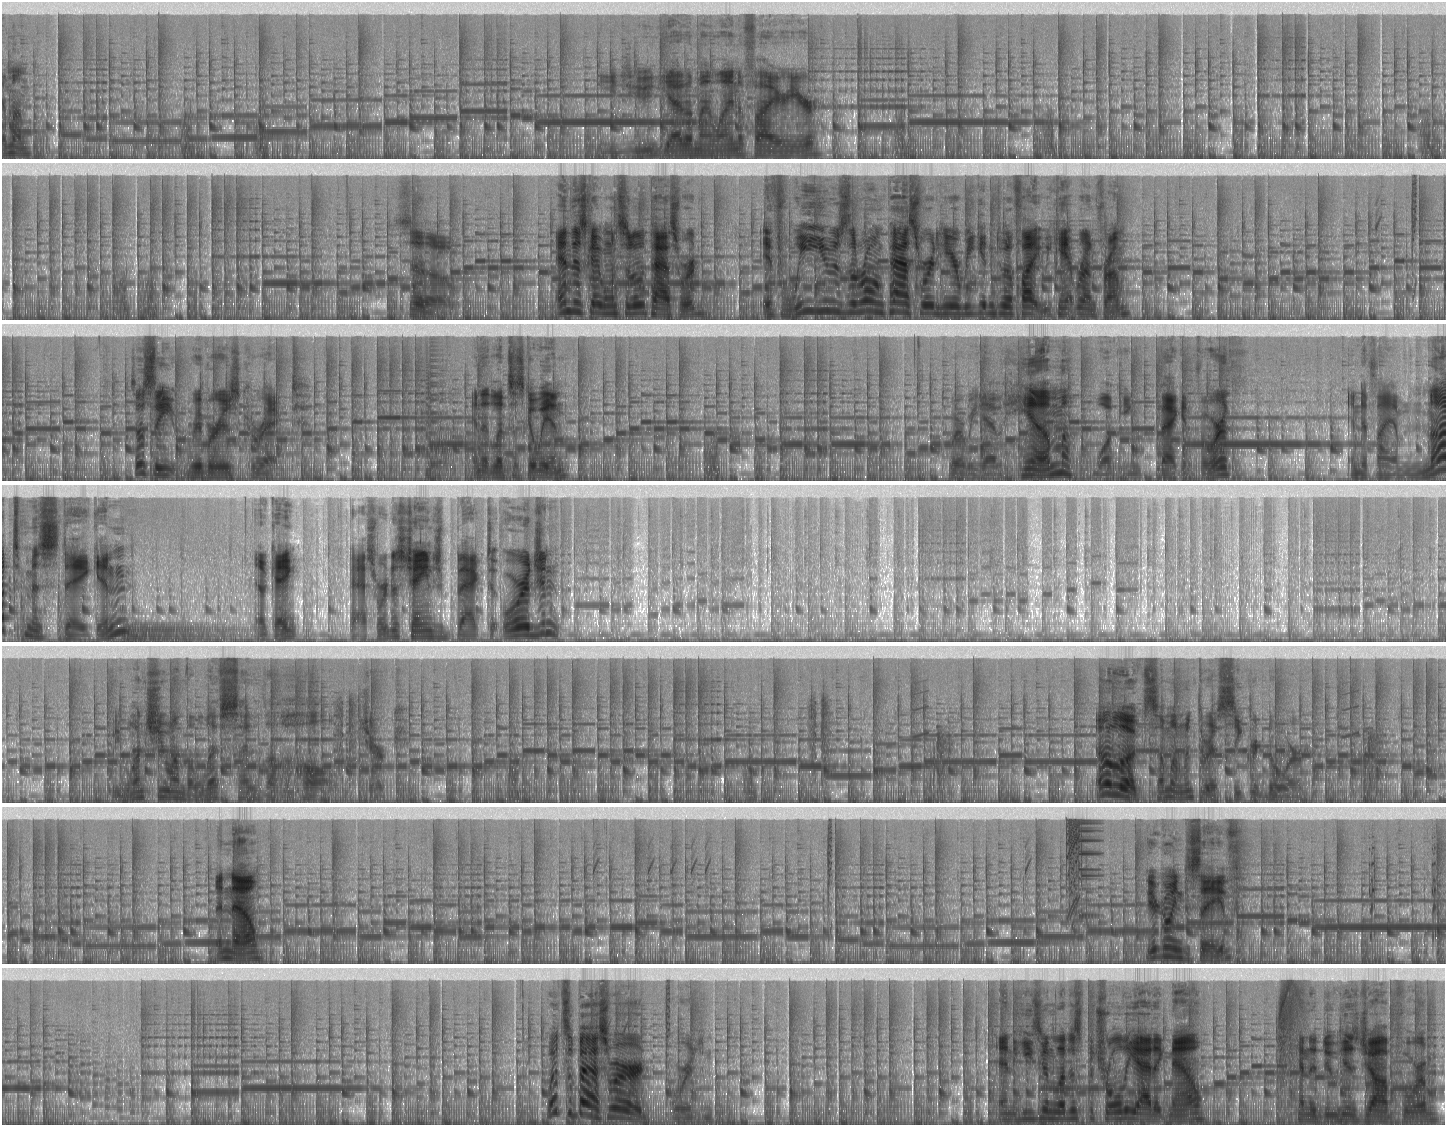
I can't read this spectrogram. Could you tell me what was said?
Come on. Need you get out of my line of fire here. This guy wants to know the password. If we use the wrong password here, we get into a fight we can't run from. So let's see, river is correct. And it lets us go in. To where we have him walking back and forth. And if I am not mistaken... Okay, password has changed back to origin. We want you on the left side of the hall, jerk. Oh look, someone went through a secret door. And now... You're going to save. What's the password? Origin. And he's gonna let us patrol the attic now. Kinda do his job for him.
